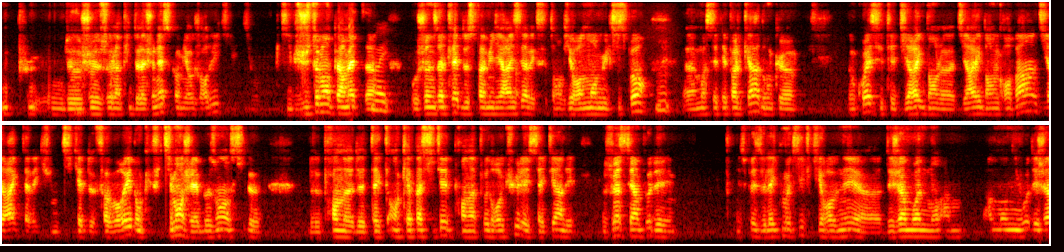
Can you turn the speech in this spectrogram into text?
ou plus- ou de Jeux olympiques de la jeunesse comme il y a aujourd'hui qui, qui- qui justement permettent euh, Oui. aux jeunes athlètes de se familiariser avec cet environnement multisport. Mm. Euh, moi, c'était pas le cas, donc euh, donc ouais, c'était direct dans le direct dans le grand bain, direct avec une étiquette de favori. Donc effectivement, j'avais besoin aussi de de prendre d'être en capacité de prendre un peu de recul et ça a été un des je me souviens, c'était un peu des une espèce de leitmotiv qui revenait euh, déjà moi de mon à mon niveau déjà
